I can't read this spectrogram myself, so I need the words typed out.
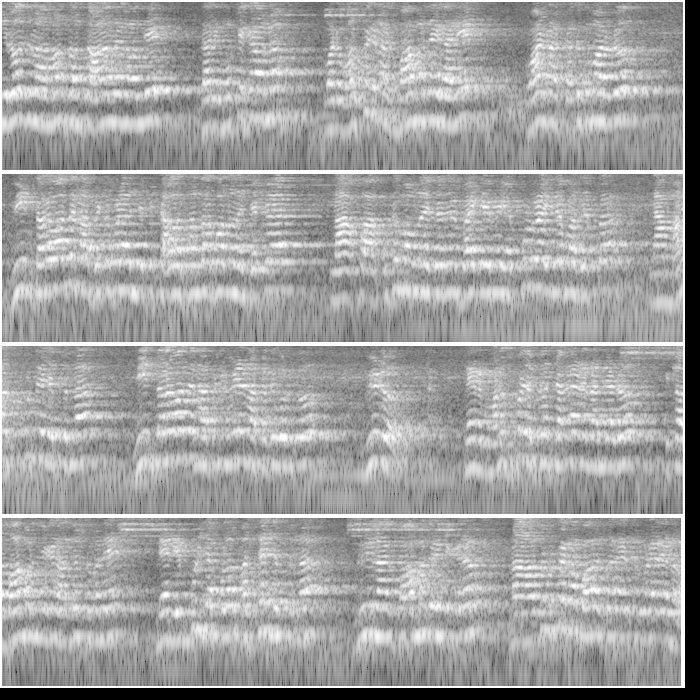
ఈ రోజు నా మనసు అంత ఆనందంగా ఉంది. దానికి ముఖ్య కారణం వాడు వరుసగా నాకు బామర్దే కానీ వాడు నాకు పెద్ద కుమారుడు. వీని తర్వాత నా బిడ్డ కూడా అని చెప్పి చాలా సందర్భాల్లో నేను చెప్పా. నా కుటుంబంలో అయితే బయట ఏమి ఎప్పుడు కూడా ఇదే మాట చెప్తా. నా మనస్ఫూర్తిగా చెప్తున్నా. దీని తర్వాత నా పిల్లలు వీడే నా పెద్ద కొడుకు. వీడు నేను మనస్ఫూర్తి చెప్తున్నా. చంగాడని అన్నాడు ఇట్లా బామ్మడి దగ్గర అదృష్టమని నేను ఎప్పుడు చెప్పాలో ఫస్ట్ టైం చెప్తున్నా. వీడు నాకు బామ్మడి దగ్గర నా అదృష్టంగా భావిస్తానేసి కూడా నేను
